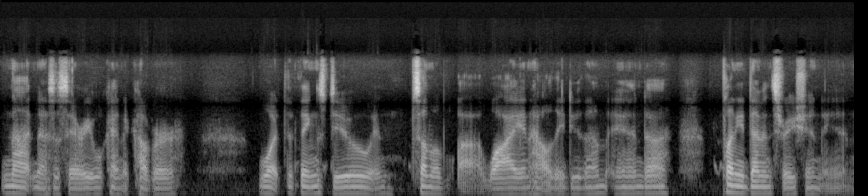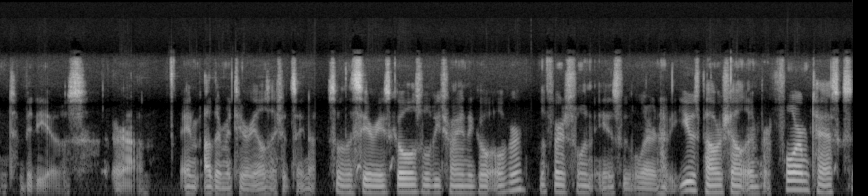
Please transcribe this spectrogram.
not necessary. We'll kind of cover what the things do and some of uh, why and how they do them, and uh, plenty of demonstration and videos or um, and other materials, I should say. Not of the series goals we'll be trying to go over. The first one is we will learn how to use PowerShell and perform tasks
